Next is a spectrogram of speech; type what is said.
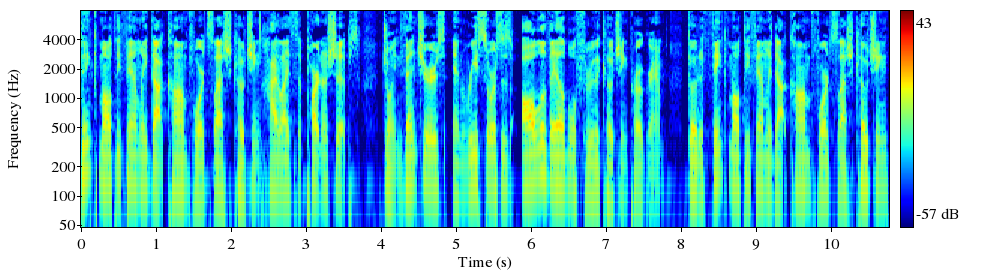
ThinkMultifamily.com forward slash coaching highlights the partnerships, joint ventures, and resources all available through the coaching program. Go to thinkmultifamily.com forward slash coaching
